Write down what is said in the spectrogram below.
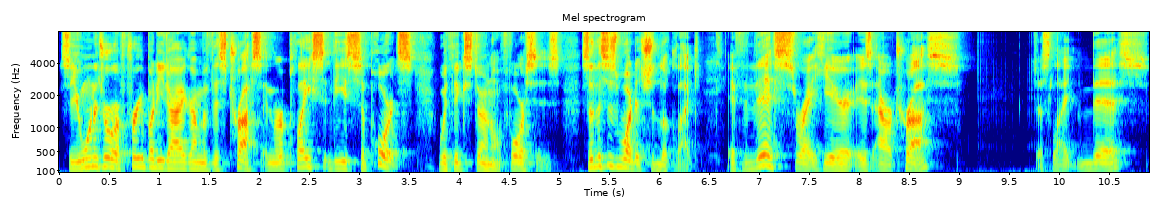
So you want to draw a free body diagram of this truss and replace these supports with external forces. So this is what it should look like. If this right here is our truss, just like this,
